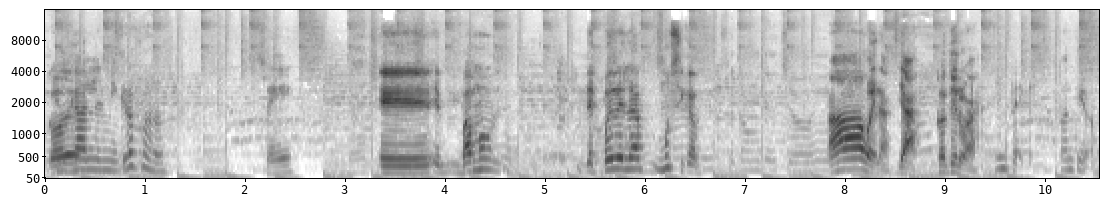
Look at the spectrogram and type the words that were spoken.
el cable del micrófono. Sí. Eh, vamos después de la música. Ah, buena, ya, continúa. Impecable. Continuamos.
